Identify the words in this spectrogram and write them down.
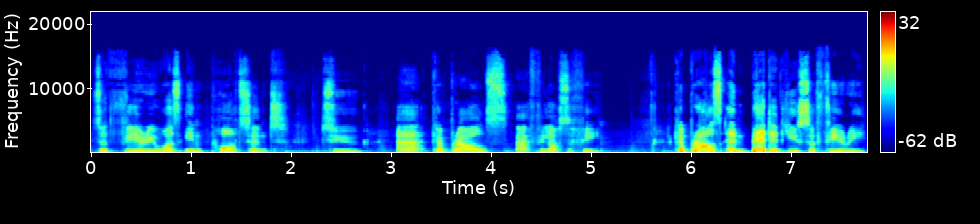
So, theory was important to uh, Cabral's uh, philosophy. Cabral's embedded use of theory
